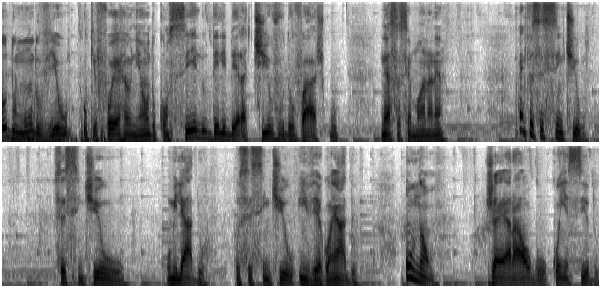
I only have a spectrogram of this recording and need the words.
todo mundo viu o que foi a reunião do Conselho Deliberativo do Vasco nessa semana, né? Como é que você se sentiu? Você se sentiu humilhado? Você se sentiu envergonhado? Ou não? Já era algo conhecido?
